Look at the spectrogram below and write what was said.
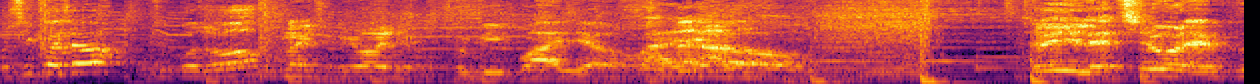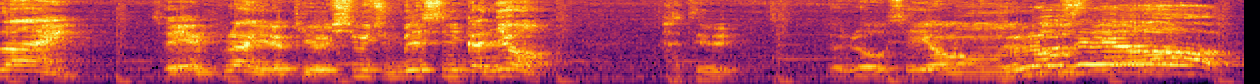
오실 거죠? 오실 거죠? 플라잉 준비 완료. 준비 완료. 완료. 저희 Let's Roll 엔플라잉 저희 엔플라잉 이렇게 열심히 준비했으니까요 다들 놀러 오세요. 놀러 오세요.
